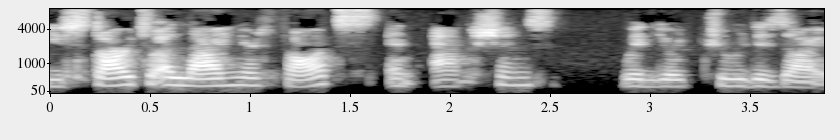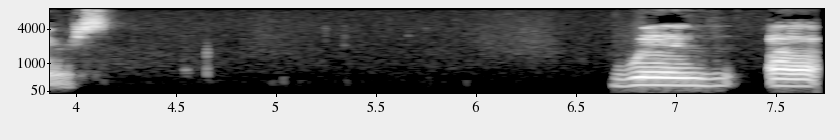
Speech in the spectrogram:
You start to align your thoughts and actions with your true desires. With a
